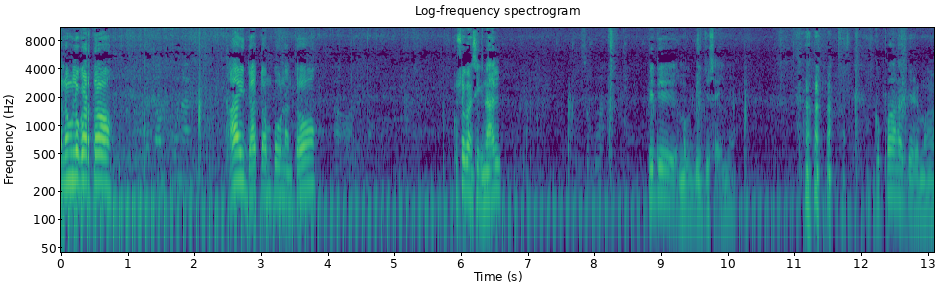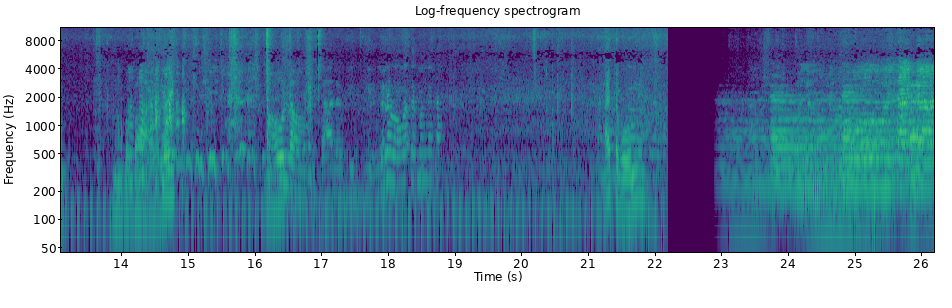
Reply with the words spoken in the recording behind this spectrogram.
Anong lugar to? Ay, dato ampunan to. Gusto kang signal? Pwede mag-video sa inyo. Gupa, dire mga mga babae. Oy, Maulaw, kada video. Pero mga kata. Ay, tabuon ni. Mga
